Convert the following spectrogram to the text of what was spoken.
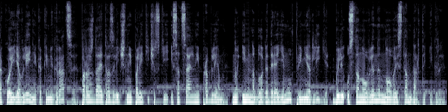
Такое явление, как иммиграция, порождает различные политические и социальные проблемы, но именно благодаря ему в премьер-лиге были установлены новые стандарты игры.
